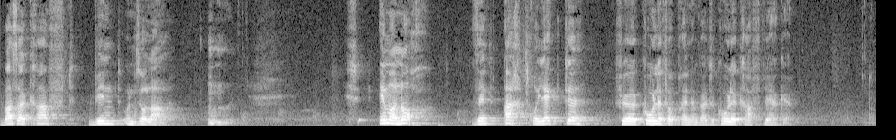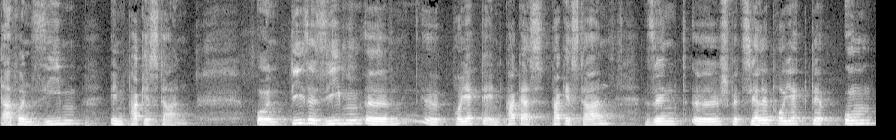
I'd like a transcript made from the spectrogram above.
Wasserkraft, Wind und Solar. Immer noch sind acht Projekte für Kohleverbrennung, also Kohlekraftwerke. Davon sieben in Pakistan. Und diese sieben ähm, äh, Projekte in Pakistan sind äh, spezielle Projekte, um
